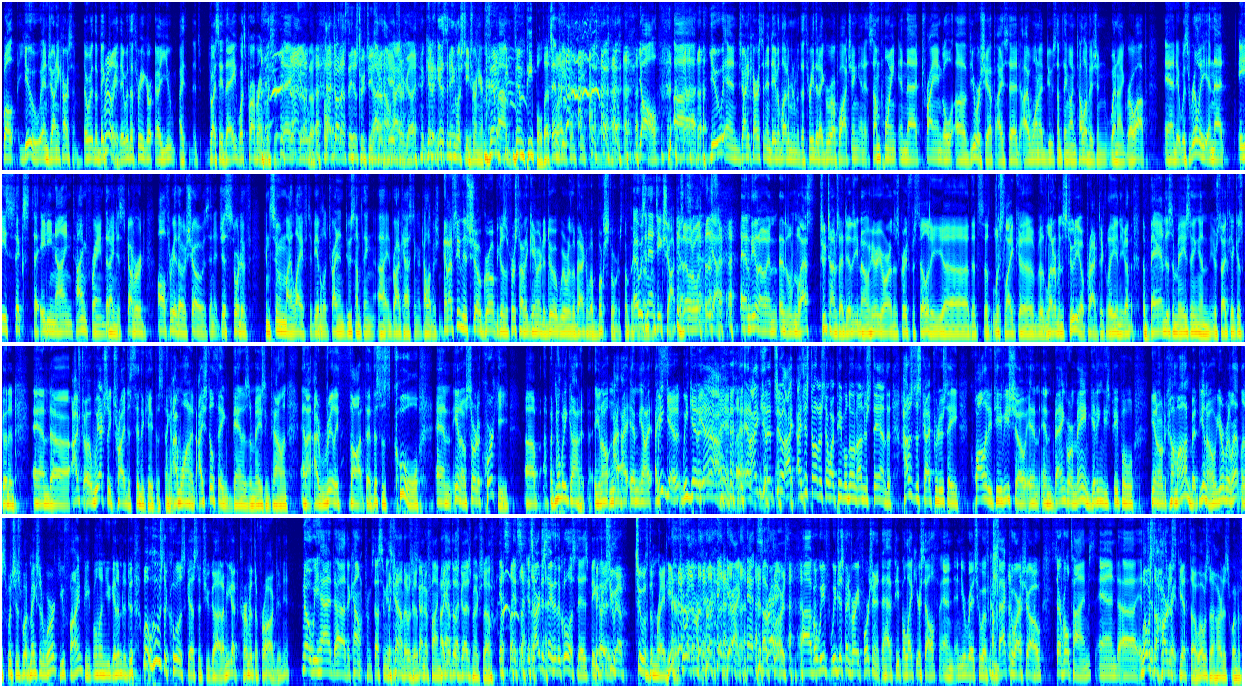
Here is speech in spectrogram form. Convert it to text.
Well, you and Johnny Carson. They were the big Really? three. They were the three. Uh, you, I, it's, do I say they? What's proper English here? They, I don't know. I don't ask the history teacher or the know. game I- show guy. Get, get us an English teacher in here. them, them people. That's Them people, y'all. Uh, you and Johnny Carson and David Letterman were the three that I grew up watching. And at some point in that triangle of viewership, I said I want to do something on television when I grow up. And it was really in that 86 to 89 time frame that I mm-hmm. discovered all three of those shows, and it just sort of consumed my life to be able to try and do something uh, in broadcasting or television. And I've seen this show grow because the first time they came here to do it, we were in the back of a bookstore or something. It was an antique shop. Is that what it was? Yeah. And you know, and, and the last two times I did, you know, here you are in this great facility uh, that's it looks like uh, Letterman studio practically, and you got the, the band is amazing, and your sidekick is good, and and uh, I've we actually tried to syndicate this thing. I wanted, I still think Dan is an amazing talent, and I, I really thought that this is cool and you know, sort of quirky. Uh, but nobody got it, you know. I, I and you know, I, we get it. We get it. yeah, in our name. and I get it too. I, I just don't understand why people don't understand that. How does this guy produce a quality TV show in, in Bangor, Maine, getting these people, you know, to come on? But you know, you're relentless, which is what makes it work. You find people and you get them to do. Well, who was the coolest guest that you got? I mean, you got Kermit the Frog, didn't you? No, we had uh, the Count from Sesame The Street. count that was which it. Kind of fun. I yeah, get those but guys mixed up. It's, it's it's hard to say who the coolest is because, because you have two of them right here. two of them right here. I can't Of course. Uh, but we've we've just been very fortunate to have people like yourself and, and you, Rich, who have come back to our show several times. And uh, it's what was just- the it's hardest great. get though? What was the hardest one to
